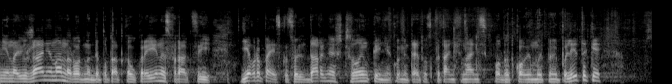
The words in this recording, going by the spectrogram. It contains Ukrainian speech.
Ніна Южаніна, народна депутатка України з фракції Європейська Солідарність, членкиня комітету з питань фінансів, податкової і митної політики,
